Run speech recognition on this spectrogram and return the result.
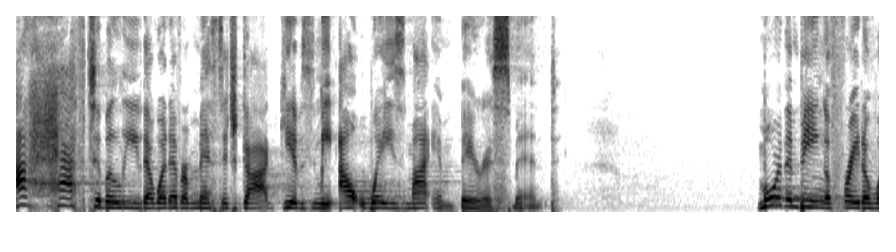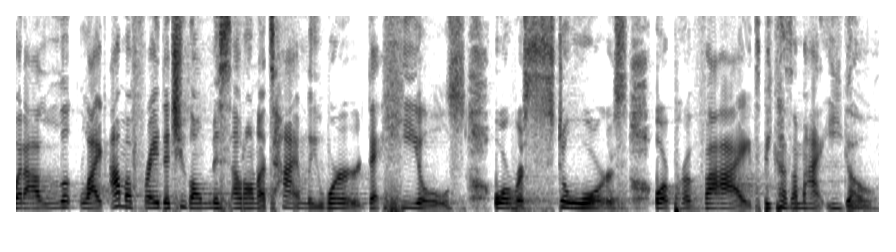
I have to believe that whatever message God gives me outweighs my embarrassment. More than being afraid of what I look like, I'm afraid that you're going to miss out on a timely word that heals or restores or provides because of my ego.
